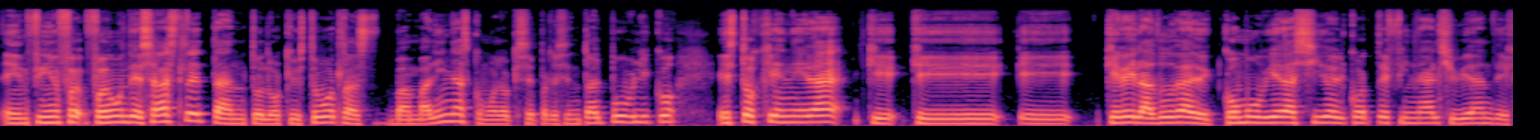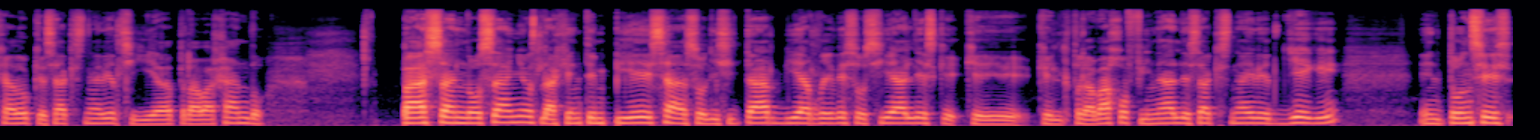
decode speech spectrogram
En fin, fue, un desastre, tanto lo que estuvo tras bambalinas como lo que se presentó al público. Esto genera que, que eh, quede la duda de cómo hubiera sido el corte final si hubieran dejado que Zack Snyder siguiera trabajando. Pasan los años, la gente empieza a solicitar vía redes sociales que, el trabajo final de Zack Snyder llegue. Entonces,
